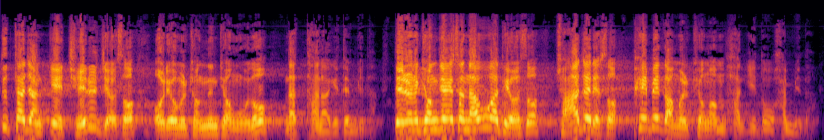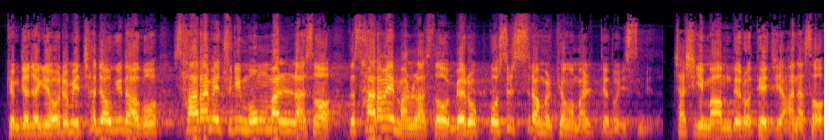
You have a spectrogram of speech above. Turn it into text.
뜻하지 않게 죄를 지어서 어려움을 겪는 경우도 나타나게 됩니다. 때로는 경쟁에서 낙오가 되어서 좌절해서 패배감을 경험하기도 합니다. 경제적인 어려움이 찾아오기도 하고 사람의 줄이 목말라서 그 사람의 말라서 외롭고 쓸쓸함을 경험할 때도 있습니다. 자식이 마음대로 되지 않아서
